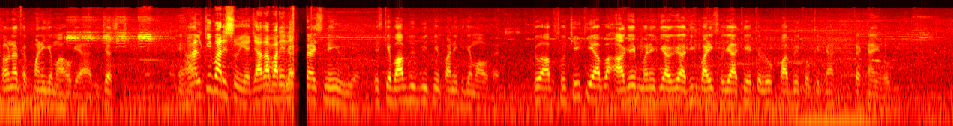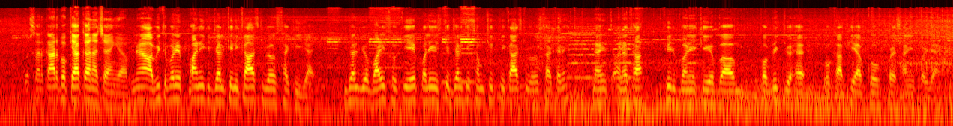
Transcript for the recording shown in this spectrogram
ठौना तक पानी जमा हो गया है जस्ट यहाँ। हल्की बारिश हुई है ज़्यादा बारिश नहीं। बारिश नहीं हुई है इसके बावजूद भी इतने पानी की जमाव है। तो आप सोचिए कि अब आगे मैंने कि अगर अधिक बारिश हो जाती है तो लोग पब्लिक को कितना कठिनाई होगी। तो सरकार को क्या कहना चाहेंगे आप? ना अभी तो पहले पानी के जल के निकास की व्यवस्था की जाए। जल जो बारिश होती है पहले इसके जल की समुचित निकास की व्यवस्था करें नहीं तो अन्यथा फिर बने कि पब्लिक जो है वो काफ़ी आपको परेशानी पड़ जाएगी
